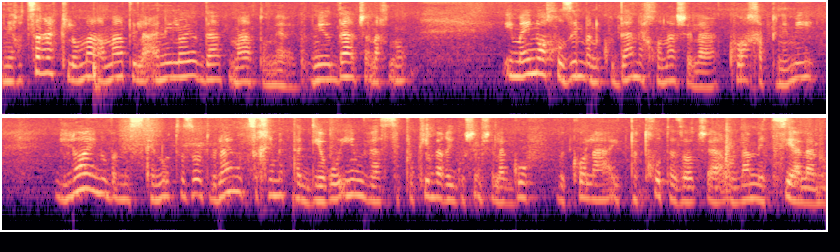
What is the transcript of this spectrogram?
אני רוצה רק לומר, אמרתי לה, אני לא יודעת מה את אומרת. אני יודעת שאנחנו, אם היינו אחוזים בנקודה הנכונה של הכוח הפנימי, לא היינו במסכנות הזאת ולא היינו צריכים את הגירויים והסיפוקים והריגושים של הגוף וכל ההתפתחות הזאת שהעולם מציע לנו.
